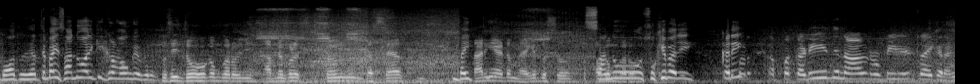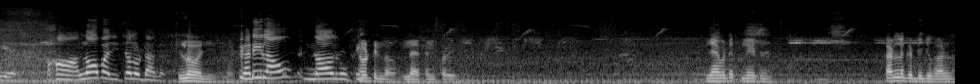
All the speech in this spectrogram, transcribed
ਬਹੁਤ ਵਧੀਆ। ਤੇ ਭਾਈ ਸਾਨੂੰ ਅੱਜ ਕੀ ਖਵਾਓਗੇ ਫਿਰ? ਤੁਸੀਂ ਜੋ ਹੁਕਮ ਕਰੋ ਜੀ ਆਪਣੇ ਕੋਲ ਤੁਹਾਨੂੰ ਦੱਸਿਆ ਬਾਈ ਸਾਰੀਆਂ ਆਈਟਮ ਹੈਗੇ ਦੱਸੋ ਸਾਨੂੰ ਸੁਖੀ ਭਾਜੀ ਕੜੀ? ਆਪਾਂ ਕੜੀ ਦੇ ਨਾਲ ਰੋਟੀ ਟਰਾਈ ਕਰਾਂਗੇ। ਹਾਂ ਲਓ ਭਾਜੀ ਚਲੋ ਡਨ। ਲਓ ਜੀ ਲਓ। ਕੜੀ ਲਾਓ ਨਾਲ ਰੋਟੀ। ਰੋਟੀ ਲਓ ਲੈ ਬਿਲਕੁਲ ਜੀ ਲੈ ਬੇਟੇ ਪਲੇਟ ਕੱਢ ਲੈ ਗੱਡੀ ਚੋਂ ਕੱਢ ਲੈ।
